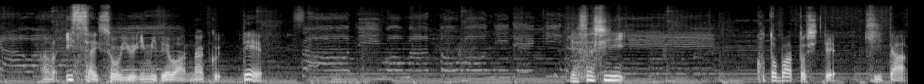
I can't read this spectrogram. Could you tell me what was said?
あの一切そういう意味ではなくて、うん優しい言葉として聞いた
